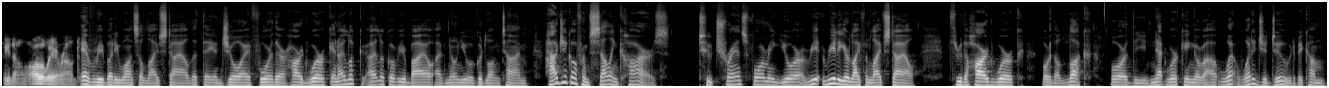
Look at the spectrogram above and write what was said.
you know, all the way around. Everybody wants a lifestyle that they enjoy for their hard work. And I look I look over your bio. I've known you a good long time. How'd you go from selling cars to transforming your re- really your life and lifestyle through the hard work or the luck or the networking or uh, what what did you do to become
